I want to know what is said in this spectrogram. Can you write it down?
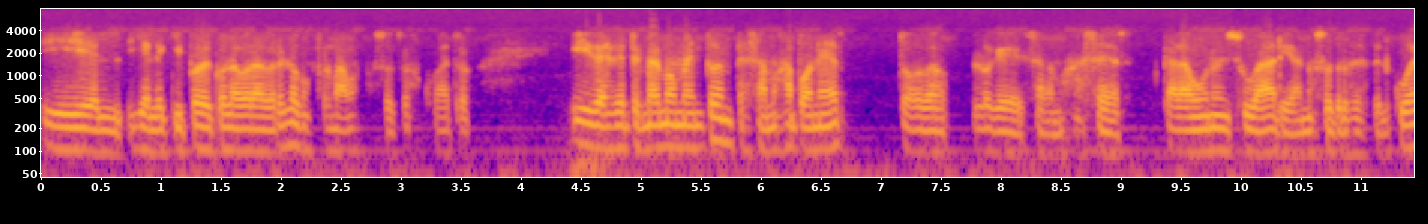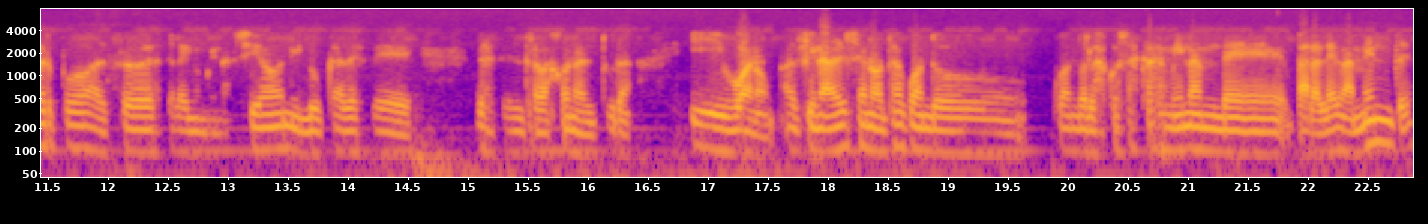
y el, y el equipo de colaboradores lo conformamos nosotros cuatro. Y desde el primer momento empezamos a poner todo lo que sabemos hacer, cada uno en su área, nosotros desde el cuerpo, Alfredo desde la iluminación y Luca desde, desde el trabajo en altura. Y bueno, al final se nota cuando, cuando las cosas caminan de paralelamente,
